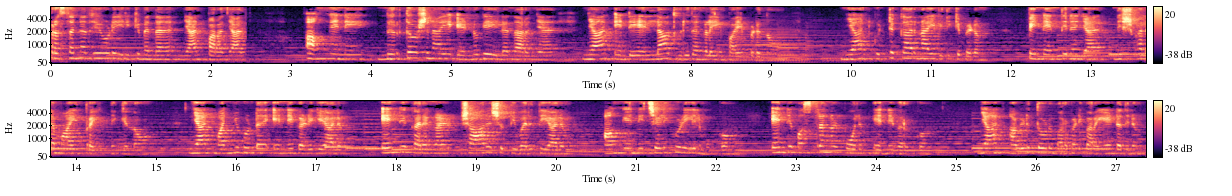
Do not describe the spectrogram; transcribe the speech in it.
പ്രസന്നതയോടെ ഇരിക്കുമെന്ന് ഞാൻ പറഞ്ഞാൽ അങ്ങനെ നിർദോഷനായി എണ്ണുകയില്ലെന്നറിഞ്ഞ് ഞാൻ എന്റെ എല്ലാ ദുരിതങ്ങളെയും ഭയപ്പെടുന്നു. ഞാൻ കുറ്റക്കാരനായി വിധിക്കപ്പെടും. പിന്നെ പിന്നെന്തിന് ഞാൻ നിഷ്ഫലമായി പ്രയത്നിക്കുന്നു? ഞാൻ മഞ്ഞുകൊണ്ട് എന്നെ കഴുകിയാലും എന്റെ കരങ്ങൾ ക്ഷാരശുദ്ധി വരുത്തിയാലും അങ്ങ് എന്നെ ചെടിക്കുഴിയിൽ മുക്കും. എന്റെ വസ്ത്രങ്ങൾ പോലും എന്നെ വെറുക്കും. ഞാൻ അവിടുത്തോട് മറുപടി പറയേണ്ടതിനും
